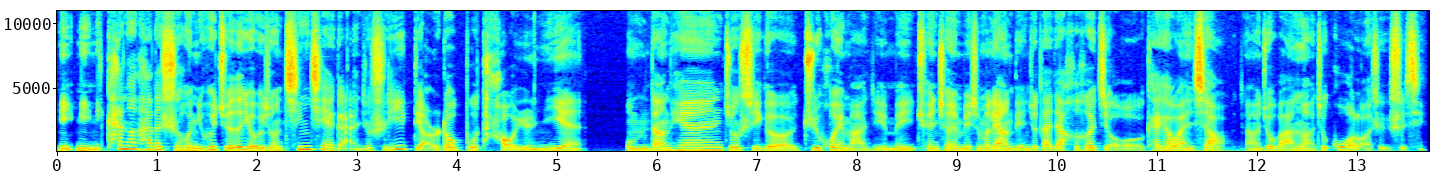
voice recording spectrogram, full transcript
你你你看到他的时候，你会觉得有一种亲切感，就是一点儿都不讨人厌。我们当天就是一个聚会嘛，也没全程也没什么亮点，就大家喝喝酒，开开玩笑，然后就完了，就过了这个事情。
